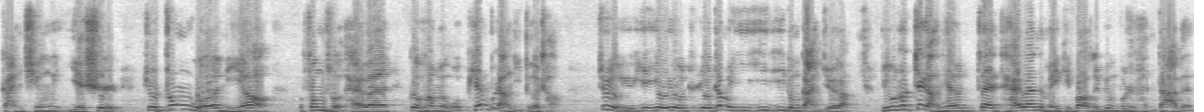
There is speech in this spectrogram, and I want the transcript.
感情也是，就是中国你要封锁台湾各方面，我偏不让你得逞。就有有有有有这么一一一种感觉了，比如说这两天在台湾的媒体报的并不是很大的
